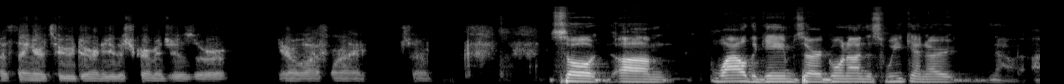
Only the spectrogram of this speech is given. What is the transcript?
a thing or two during either scrimmages or you know offline. So So, um, while the games are going on this weekend, are now uh,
